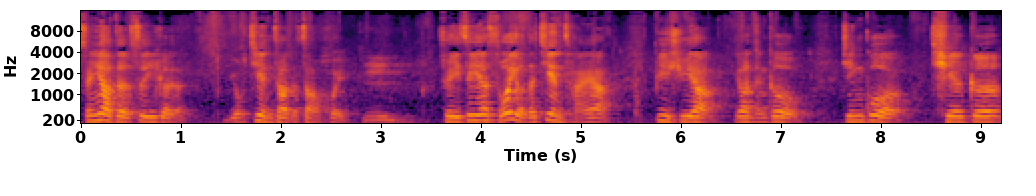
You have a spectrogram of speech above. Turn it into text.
神要的是一个有建造的教会，嗯，所以这些所有的建材啊，必须要要能够经过切割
